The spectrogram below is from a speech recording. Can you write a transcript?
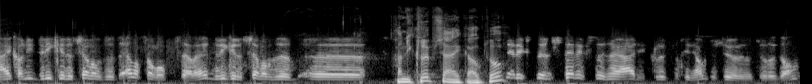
Hij kan niet drie keer hetzelfde het elftal opstellen. Hè? Drie keer hetzelfde... Gaan die club, zei ik ook, toch? Sterkste, sterkste, nou ja, die club begint ook te zeuren natuurlijk dan.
